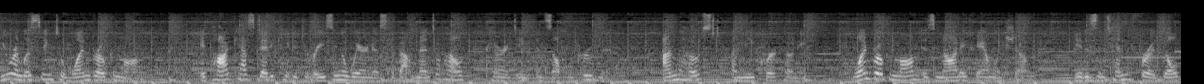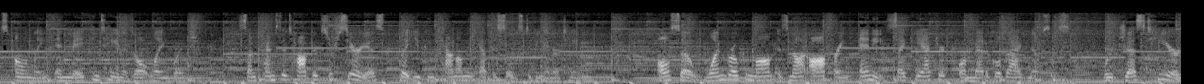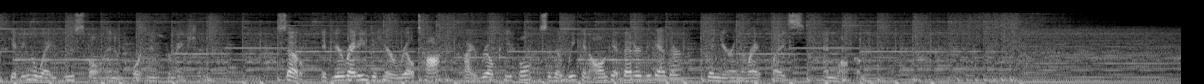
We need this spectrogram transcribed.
You are listening to One Broken Mom, a podcast dedicated to raising awareness about mental health, parenting, and self improvement. I'm the host, Ameé Quiriconi. One Broken Mom is not a family show. It is intended for adults only and may contain adult language. Sometimes the topics are serious, but you can count on the episodes to be entertaining. Also, One Broken Mom is not offering any psychiatric or medical diagnosis. We're just here giving away useful and important information. So, if you're ready to hear real talk by real people so that we can all get better together, then you're in the right place and welcome.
